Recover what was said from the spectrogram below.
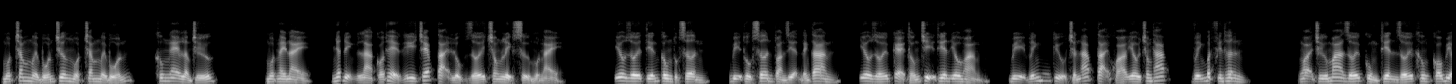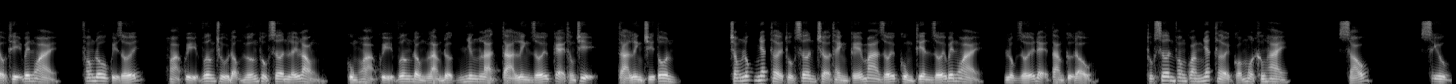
Một trăm mười bốn chương một trăm mười bốn, không nghe lầm chứ? Một ngày này, nhất định là có thể ghi chép tại lục giới trong lịch sử một ngày. Yêu giới tiến công thục sơn, bị thục sơn toàn diện đánh tan, yêu giới kẻ thống trị thiên yêu hoàng, bị vĩnh cửu chấn áp tại khóa yêu trong tháp, vĩnh bất phiên thân. Ngoại trừ ma giới cùng thiên giới không có biểu thị bên ngoài phong đô quỷ giới, hỏa quỷ vương chủ động hướng thục sơn lấy lòng, cùng hỏa quỷ vương đồng làm được nhưng là tà linh giới kẻ thống trị, tà linh trí tôn. Trong lúc nhất thời thục sơn trở thành kế ma giới cùng thiên giới bên ngoài, lục giới đệ tam cự đầu. Thục sơn phong quang nhất thời có một không hai, sáu, siêu.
